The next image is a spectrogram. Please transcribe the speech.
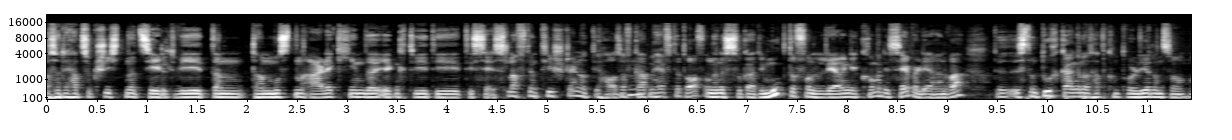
Also der hat so Geschichten erzählt, wie dann, dann mussten alle Kinder irgendwie die, die Sessel auf den Tisch stellen und die Hausaufgabenhefte drauf. Und dann ist sogar die Mutter von der Lehrerin gekommen, die selber Lehrerin war. Die ist dann durchgegangen und hat kontrolliert und so.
